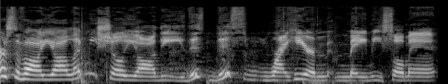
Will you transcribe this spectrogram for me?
First of all, y'all, let me show y'all these. This this right here made me so mad.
